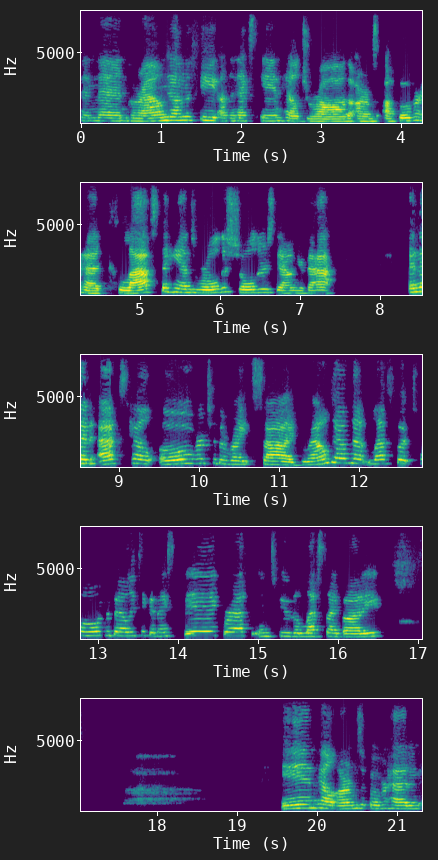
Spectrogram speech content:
And then ground down the feet on the next inhale, draw the arms up overhead, clasp the hands, roll the shoulders down your back. And then exhale over to the right side. Ground down that left foot, tone the belly. Take a nice big breath into the left side body. Inhale, arms up overhead, and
